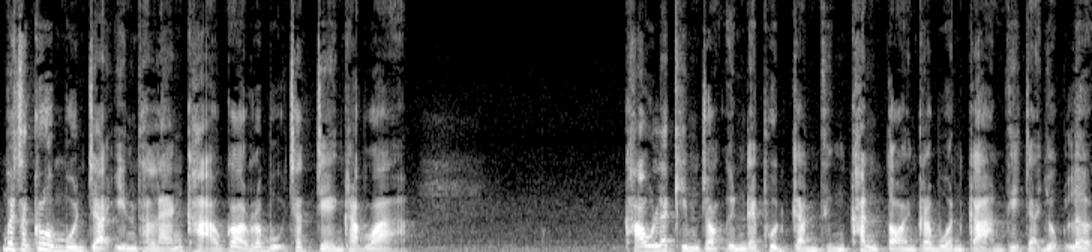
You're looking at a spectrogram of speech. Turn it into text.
เมื่อสักครู่มูลจะอินถแถลงข่าวก็ระบุชัดเจนครับว่า เขาและคิมจองอึนได้พูดกันถึงขั้นตอนกระบวนการที่จะยกเลิก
